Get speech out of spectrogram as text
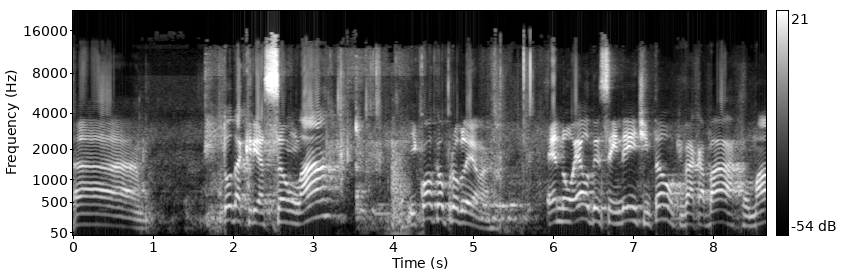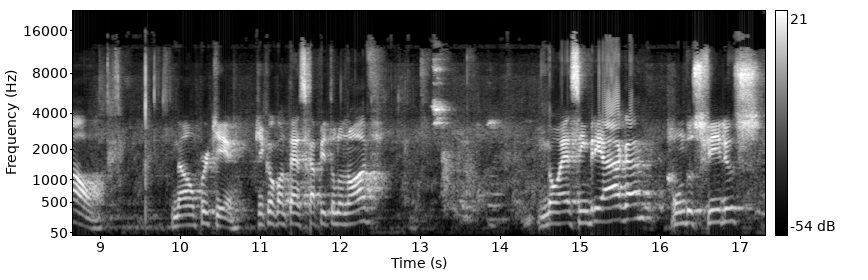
Ah, toda a criação lá. E qual que é o problema? É Noé o descendente, então, que vai acabar com o mal? Não, por quê? O que, que acontece capítulo 9? Noé se embriaga, um dos filhos.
